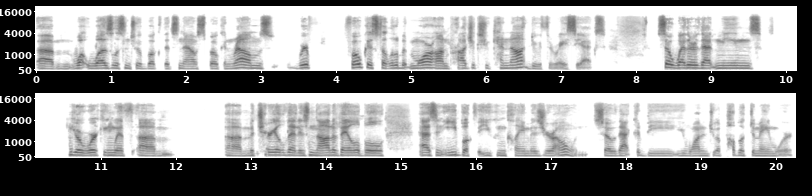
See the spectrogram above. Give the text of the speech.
um, what was listen to a book that's now spoken realms we're focused a little bit more on projects you cannot do through acx so whether that means you're working with um, uh, material that is not available as an ebook that you can claim as your own. So that could be you want to do a public domain work.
